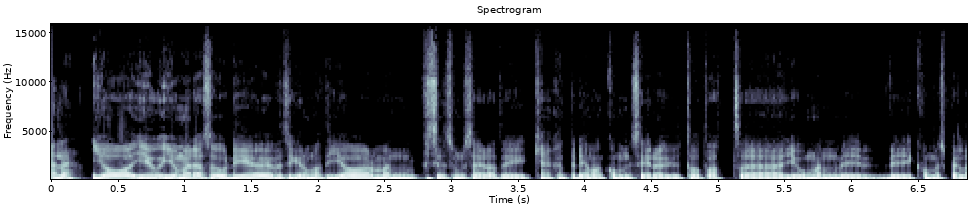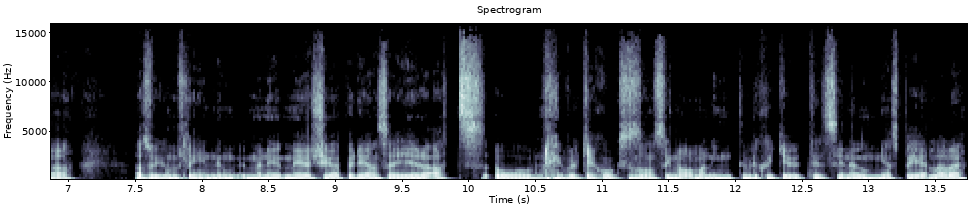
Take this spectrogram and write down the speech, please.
Eller? Ja, jo, jo, men alltså, och det är jag övertygad om att det gör. Men precis som du säger, att det är kanske inte det man kommunicerar utåt. Att uh, jo, men vi, vi kommer spela Alltså vi kommer slänga in, men, men jag köper det han säger. Att, och Det är väl kanske också en sån signal man inte vill skicka ut till sina unga spelare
